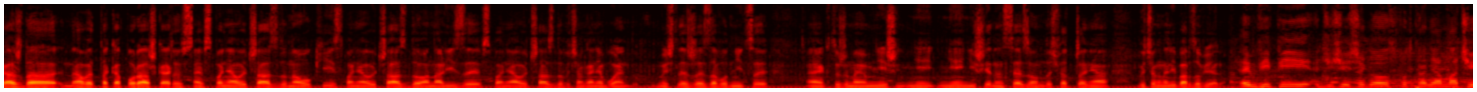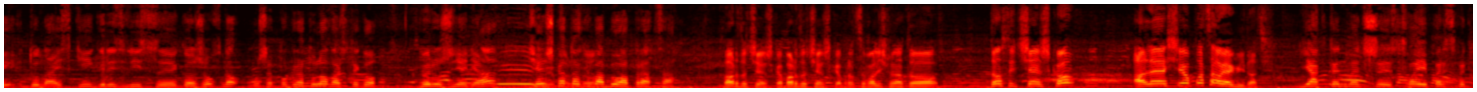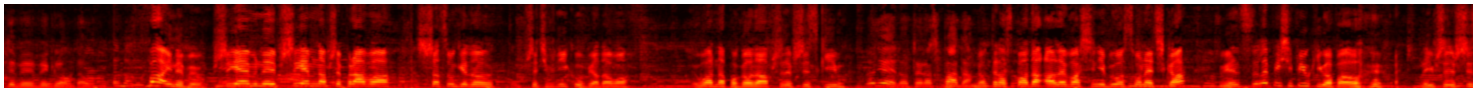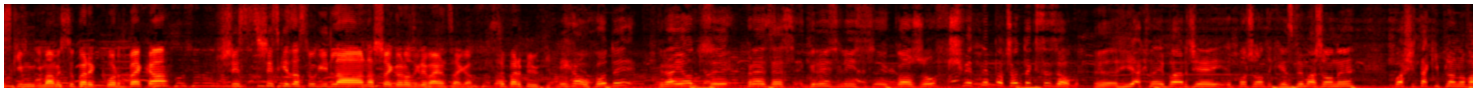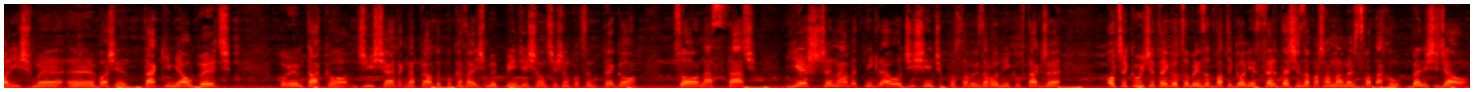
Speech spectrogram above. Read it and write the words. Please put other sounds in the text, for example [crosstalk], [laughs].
Każda, nawet taka porażka, to jest wspaniały czas do nauki, wspaniały czas do analizy, wspaniały czas do wyciągania błędów. Myślę, że zawodnicy, e, którzy mają mniejszy, mniej, mniej niż jeden sezon doświadczenia, wyciągnęli bardzo wiele. MVP dzisiejszego spotkania Maciej Dunajski, Grizzlies Gorzów. No, muszę pogratulować tego wyróżnienia. Ciężka to chyba była praca. Bardzo ciężka, bardzo ciężka. Pracowaliśmy na to dosyć ciężko, ale się opłacało jak widać. Jak ten mecz z Twojej perspektywy wyglądał? Fajny był, przyjemny, przyjemna przeprawa, z szacunkiem do przeciwników, wiadomo. Ładna pogoda przede wszystkim. No nie, no teraz pada. No teraz pada, ale właśnie nie było słoneczka, więc lepiej się piłki łapało. [laughs] No i przede wszystkim mamy super quarterbacka. Wszys- Wszystkie zasługi dla naszego rozgrywającego. Super piłki. Michał Chudy, grający prezes Grizzlies Gorzów. Świetny początek sezonu. E, Jak najbardziej początek jest wymarzony. Właśnie taki planowaliśmy, e, właśnie taki miał być. Powiem tak o, dzisiaj tak naprawdę pokazaliśmy 50-60% tego, co nas stać. Jeszcze nawet nie grało 10 podstawowych zawodników, także oczekujcie tego, co będzie za dwa tygodnie. Serdecznie zapraszam na mecz z Watachą, będzie się działo.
